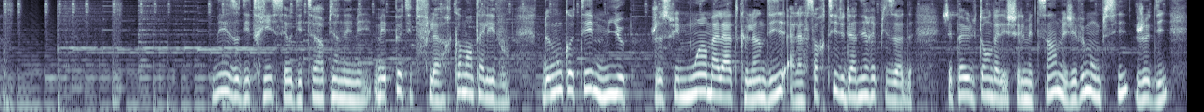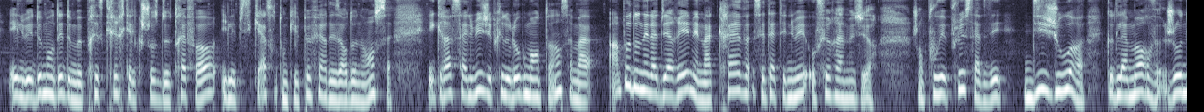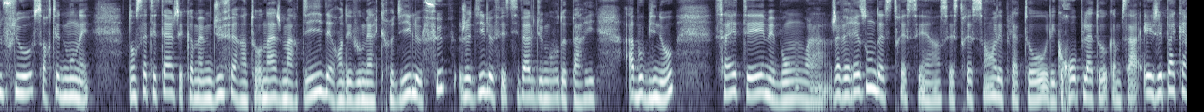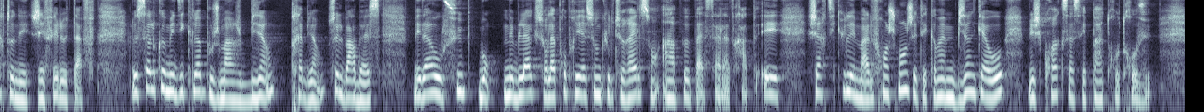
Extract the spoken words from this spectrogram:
Mes auditrices et auditeurs bien-aimés, mes petites fleurs, comment allez-vous? De mon côté, mieux. Je suis moins malade que lundi à la sortie du dernier épisode. J'ai pas eu le temps d'aller chez le médecin, mais j'ai vu mon psy jeudi et lui ai demandé de me prescrire quelque chose de très fort. Il est psychiatre, donc il peut faire des ordonnances. Et grâce à lui, j'ai pris de l'augmentin. Ça m'a un peu donné la diarrhée, mais ma crève s'est atténuée au fur et à mesure. J'en pouvais plus, ça faisait dix jours que de la morve jaune fluo sortait de mon nez. Dans cet état, j'ai quand même dû faire un tournage mardi, des rendez-vous mercredi, le FUP jeudi, le Festival d'humour de Paris à Bobino. Ça a été, mais bon, voilà. J'avais raison d'être stressée, hein. c'est stressant, les plateaux, les gros plateaux comme ça, et j'ai pas cartonné, j'ai fait le taf. Le seul comédie club où je marche bien, très bien, c'est le Barbès. Mais là, au FUP, bon, mes blagues sur l'appropriation culturelle sont un peu passées à la trappe. Et j'articulais mal. Franchement, j'étais quand même bien KO, mais je crois que ça s'est pas trop trop vu.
